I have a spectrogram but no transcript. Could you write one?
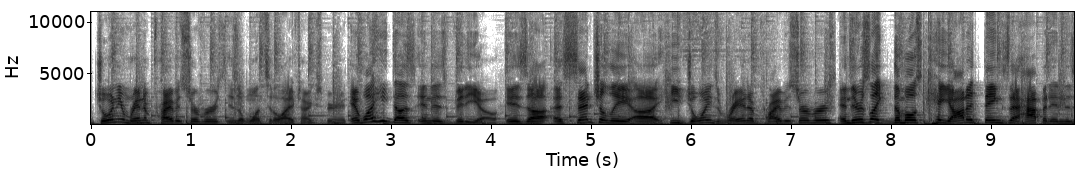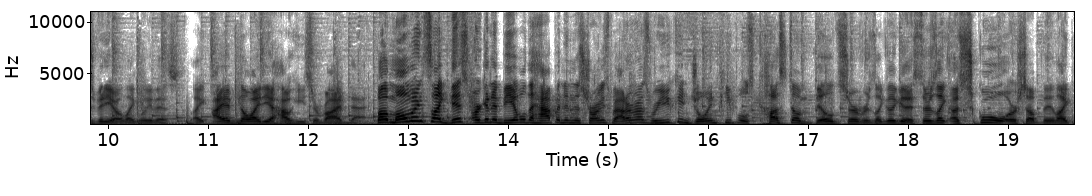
Joining random private servers is a once-in-a-lifetime experience. And what he does in this video is uh, essentially uh, he joins random private servers and there's like the most chaotic things that happen in this video. Like, look at this. Like, I have no idea how he survived that. But moments like this are going to be able to happen in the strongest Battlegrounds where you can join people's custom build servers. Like, look at this. There's like a school or something. Like,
